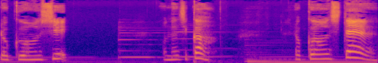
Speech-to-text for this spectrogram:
録音し、同じか。録音して、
